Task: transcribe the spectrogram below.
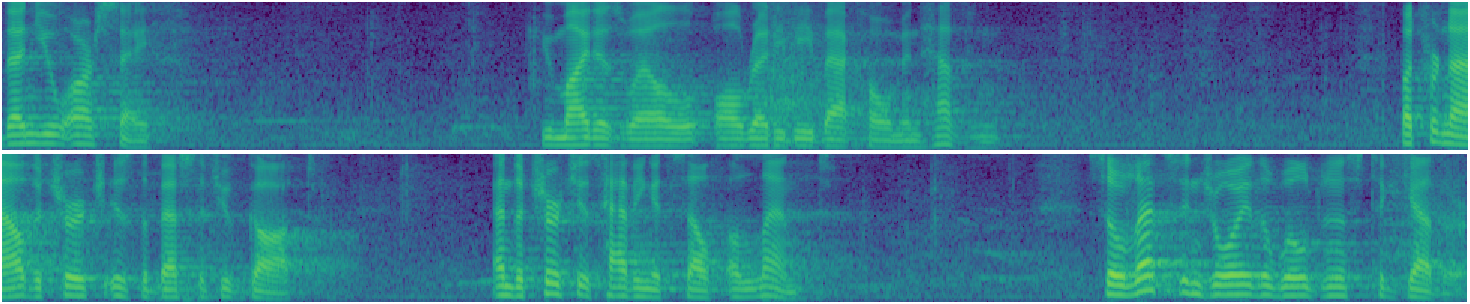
then you are safe. You might as well already be back home in heaven. But for now, the church is the best that you've got. And the church is having itself a Lent. So let's enjoy the wilderness together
